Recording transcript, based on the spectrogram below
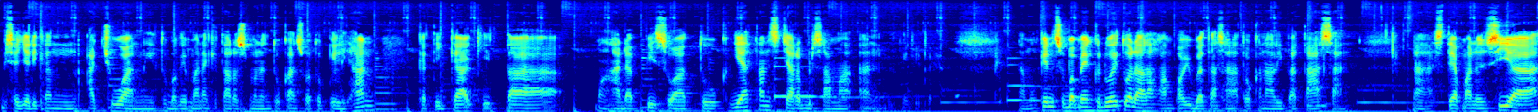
bisa jadikan acuan gitu bagaimana kita harus menentukan suatu pilihan ketika kita menghadapi suatu kegiatan secara bersamaan gitu ya. Nah mungkin sebab yang kedua itu adalah lampaui batasan atau kenali batasan. Nah setiap manusia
